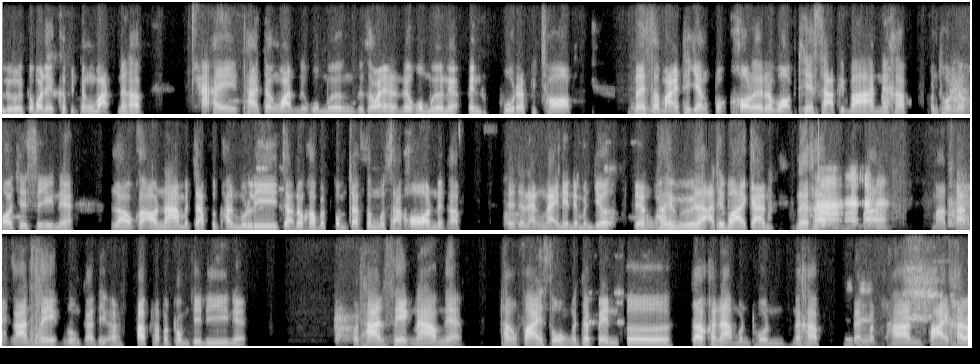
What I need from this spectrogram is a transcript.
หรือตัววันนี้คือเป็นจังหวัดนะครับ ให้ทางจังหวัดหรือหัวเมืองหรือสวรรค์และหัวเมืองเนี่ยเป็นผู้รับผิดชอบ ในสมัยที่ยังปกครองด้วยระบอบเทสาพิบาลนะครับมณฑลนครชัยศรีเนี่ย เราก็เอาน้ำมาจากสุพรรณบุรีจากนครปฐมจากสมุทรสาครนะครับ แต่จะแหล่งไหนเนี่ยมันเยอะเดี๋ยวไม่มีเวลาอธิบายกันนะครับ มาตั้งการเสกรวมกันที่พระปฐมเจดีย์เนี่ย ประธานเสกน้ำเนี่ยทั้งฝ่ายสงฆ์ก็จะเป็นเออเจ้าคณะมณฑลนะครับ แต่ประธานฝ่ายคาร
